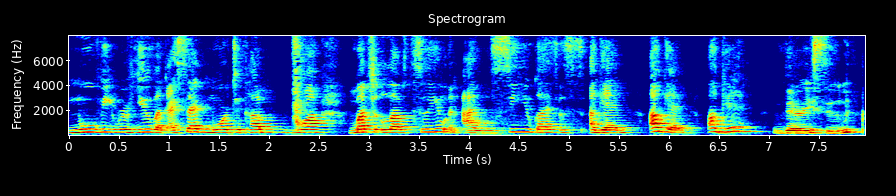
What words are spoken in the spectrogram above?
movie review. Like I said, more to come. Much love to you. And I will see you guys again, again, again very soon.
